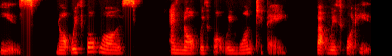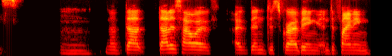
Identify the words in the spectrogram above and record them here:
is not with what was and not with what we want to be, but with what is. Mm, that that is how I've I've been describing and defining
